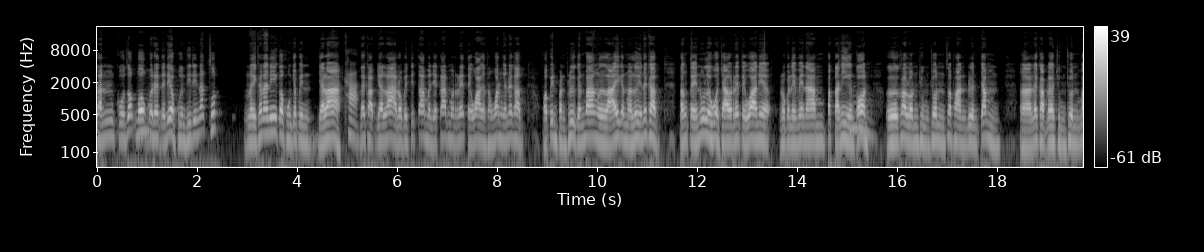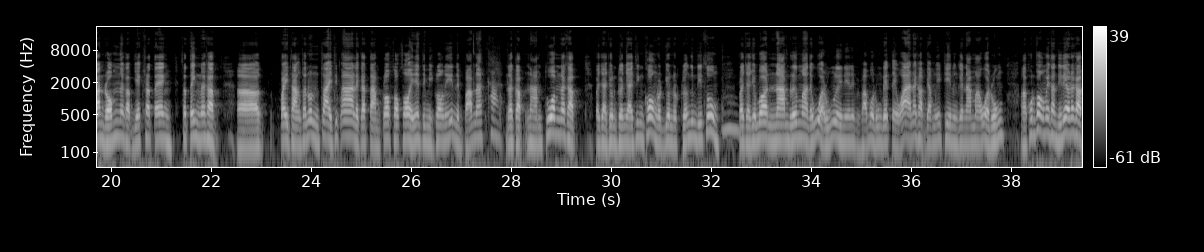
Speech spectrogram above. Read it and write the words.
ท่านโกศกบอกมาเลยแต่เดียวพื้นที่ที่หนักสุด ในขณะนี้ก็คงจะเป็นยาลาค่ะ นะครับยาลาเราไปติดตามบรรยากาศเมื่อไรแต่ว่ากันทั้งวันกันนะครับว่าเป็นผันพืชกันบ้างหลายกันมาเลยนะครับ ตั้งแต่นู้นเลยหัวเช้าไรแต่ว่าเนี่ยเราไปในแม่น้ำปัตตานีกันก่อน เออเข้าลอนชุมชนสะพานเรือนจำอ่านะครับแล้วชุมชนบ้านร้อมนะครับแยกสะแตงสะเต็งนะครับอ่าไปทางถนนสายทิพอาเลยก็ตามกลอกซอกซอยเนี่ยที่มีคลองนี้ในปั๊มนะ ค่ะ นะครับน้ำท่วมนะครับ ประชาชนเคลื่อนย้ายสิ่งของรถยนต์รถเครื่องขึ้นที่สูงประชาชนบอกว่าน้ำเริ่มมาแต่หัวรุ้งเลยเนี่ยนี่เป็นภาพหัวรุ้งเด็ดแต่ว่านะครับย้ำอีกทีหนึ่งคือน้ำมาหัวรุ้งอ่าคนกล้องไม่ทันทีเดียวนะครับ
